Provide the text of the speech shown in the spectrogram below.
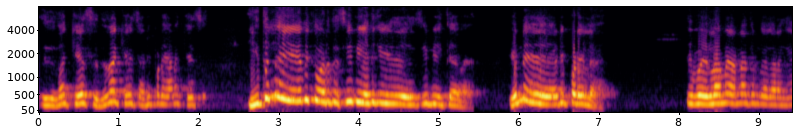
இதுதான் கேஸ் இதுதான் கேஸ் அடிப்படையான கேஸ் இதில் எதுக்கு வருது? சிபிஐ எதுக்கு சிபிஐ தேவை? என்ன அடிப்படையில்? இப்போ எல்லாமே அதிமுக காரங்க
